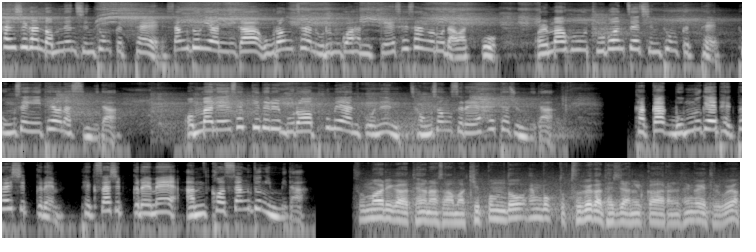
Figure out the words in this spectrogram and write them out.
한 시간 넘는 진통 끝에 쌍둥이 언니가 우렁찬 울음과 함께 세상으로 나왔고 얼마 후 두 번째 진통 끝에 동생이 태어났습니다. 엄마는 새끼들을 물어 품에 안고는 정성스레 핥아줍니다. 각각 몸무게 180g, 140g의 암컷 쌍둥이입니다. 두 마리가 태어나서 아마 기쁨도 행복도 두 배가 되지 않을까라는 생각이 들고요.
